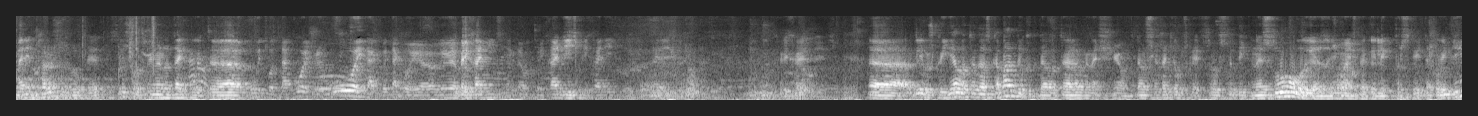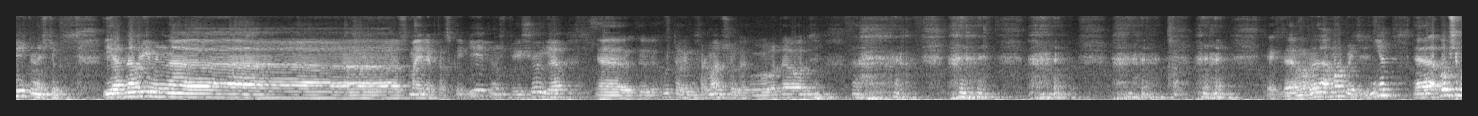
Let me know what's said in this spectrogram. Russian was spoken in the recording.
Марина, хороший звук, я слышал, примерно так будет. Э, будет вот такой живой, как бы такой, э, приходить иногда, вот, приходить, приходить, приходить. Э, Глебушка, я вот тогда с командой, когда вот мы начнем, потому что я хотел бы сказать свое вступительное слово, я занимаюсь такой лекторской такой деятельностью, и одновременно с моей лекторской деятельностью еще я э, какую-то информацию как бы вот, вот как-то, а может быть, нет. Э, в общем,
